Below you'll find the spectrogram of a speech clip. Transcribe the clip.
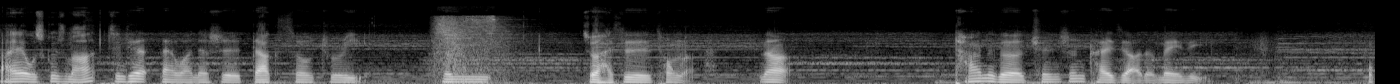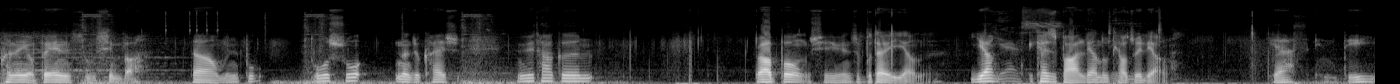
嗨，我是龟叔马，今天来玩的是 Dark Soul Three，嗯，最后还是冲了。那他那个全身铠甲的魅力，我可能有被恩属性吧。那我们不多说，那就开始，因为他跟 Bloodborne 血缘是不太一样的，一样，一开始把亮度调最亮。Yes, indeed.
